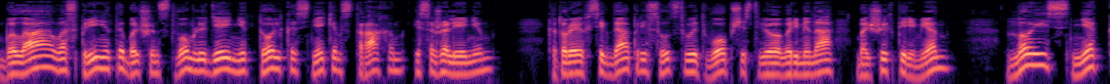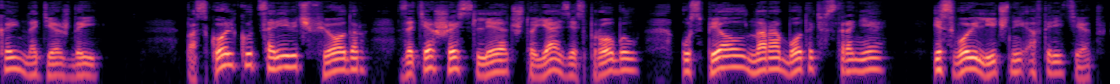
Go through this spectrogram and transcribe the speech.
была воспринята большинством людей не только с неким страхом и сожалением, которое всегда присутствует в обществе во времена больших перемен, но и с некой надеждой. Поскольку царевич Федор за те шесть лет, что я здесь пробыл, успел наработать в стране и свой личный авторитет.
